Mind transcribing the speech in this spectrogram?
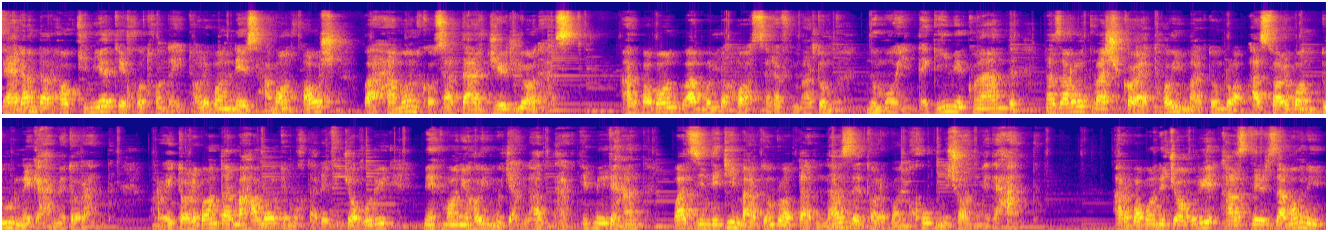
فعلا در حاکمیت خودخوانده طالبان نیز همان آش و همان کاسه در جریان است. اربابان و ملاها از طرف مردم نمایندگی می کنند نظرات و شکایت های مردم را از طالبان دور نگه می دارند برای طالبان در محلات مختلف جاغوری مهمانی های مجلل ترتیب می دهند و زندگی مردم را در نزد طالبان خوب نشان می دهند. اربابان جاغوری از در زمانی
